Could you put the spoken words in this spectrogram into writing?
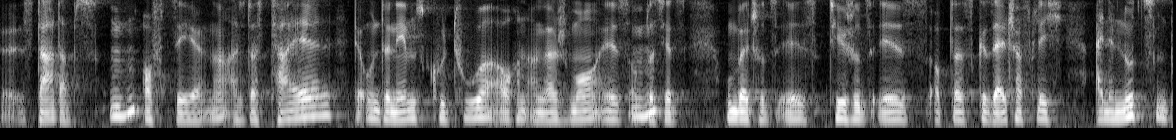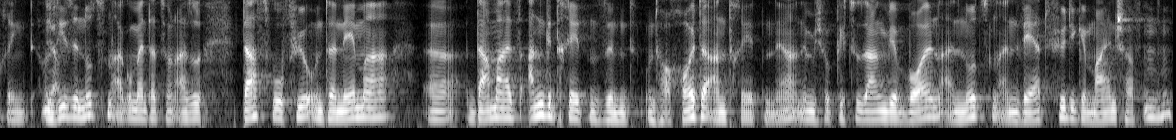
äh, Startups mhm. oft sehe. Ne? Also dass Teil der Unternehmenskultur auch ein Engagement ist, ob mhm. das jetzt Umweltschutz ist, Tierschutz ist, ob das gesellschaftlich einen Nutzen bringt. Und ja. diese Nutzenargumentation, also das, wofür Unternehmer äh, damals angetreten sind und auch heute antreten, ja, nämlich wirklich zu sagen, wir wollen einen Nutzen, einen Wert für die Gemeinschaft mhm,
